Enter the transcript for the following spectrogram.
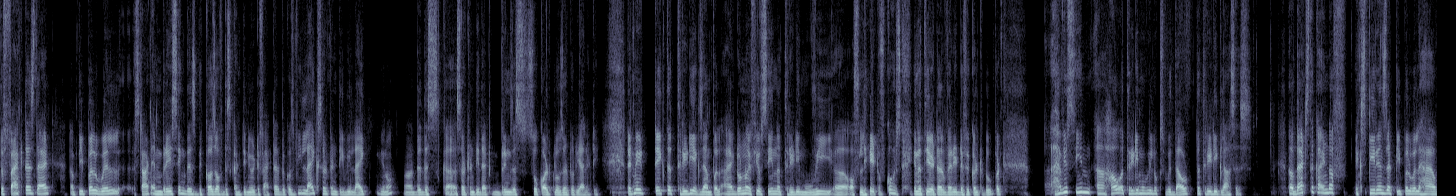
the fact is that uh, people will start embracing this because of this continuity factor because we like certainty. We like you know uh, the, this uh, certainty that brings us so called closer to reality. Let me take the 3d example. I don't know if you've seen a 3d movie uh, of late of course in a theater very difficult to do. But have you seen uh, how a 3d movie looks without the 3d glasses? Now that's the kind of experience that people will have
